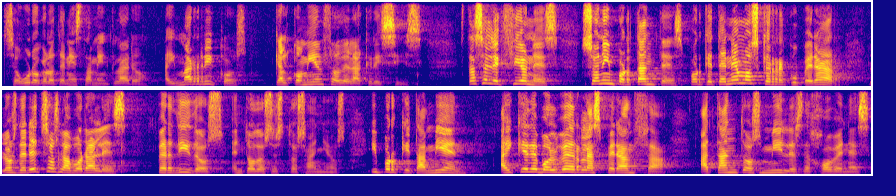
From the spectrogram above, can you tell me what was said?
seguro que lo tenéis también claro, hay más ricos que al comienzo de la crisis. Estas elecciones son importantes porque tenemos que recuperar los derechos laborales perdidos en todos estos años y porque también hay que devolver la esperanza a tantos miles de jóvenes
